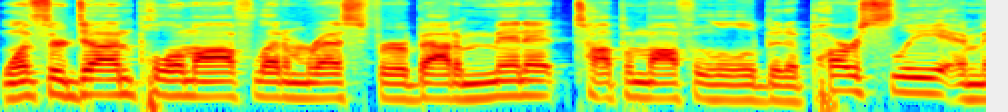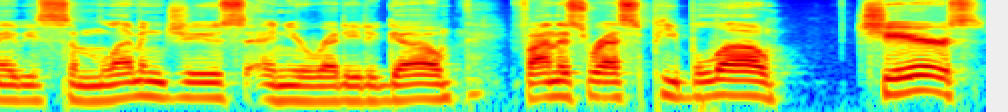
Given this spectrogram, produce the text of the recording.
Once they're done, pull them off, let them rest for about a minute, top them off with a little bit of parsley and maybe some lemon juice, and you're ready to go. Find this recipe below. Cheers.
